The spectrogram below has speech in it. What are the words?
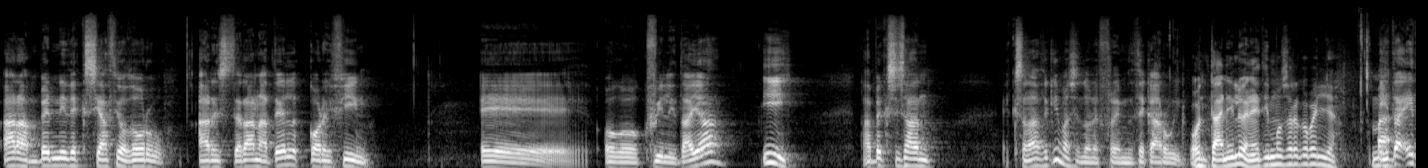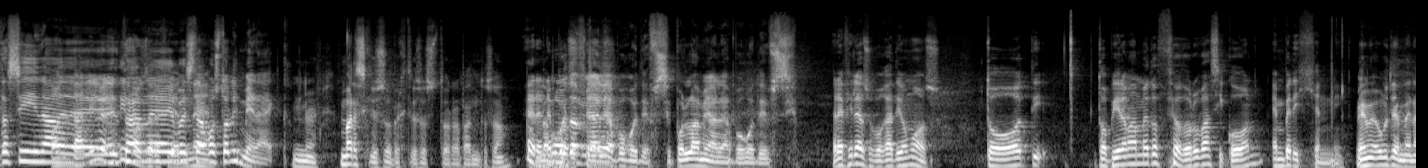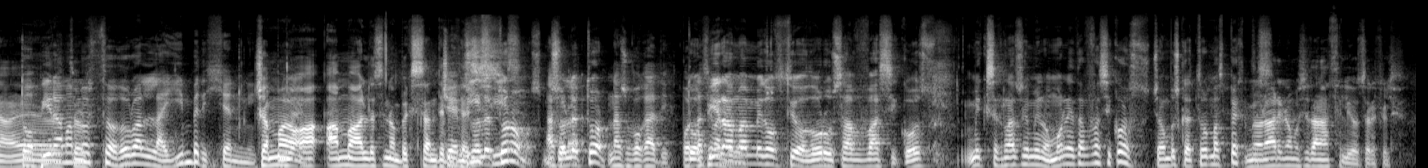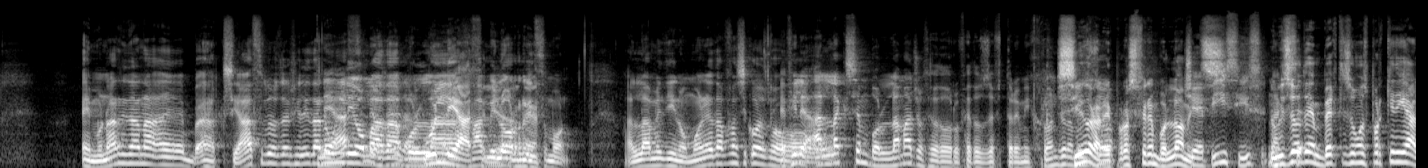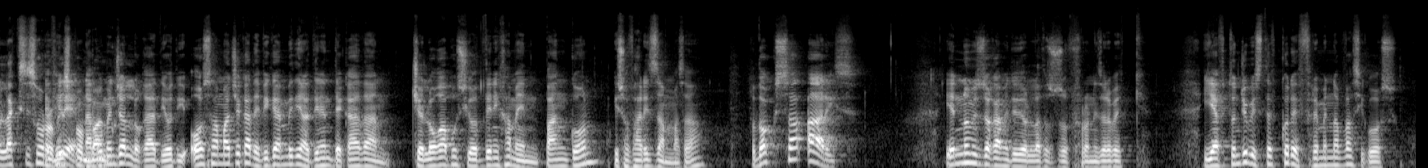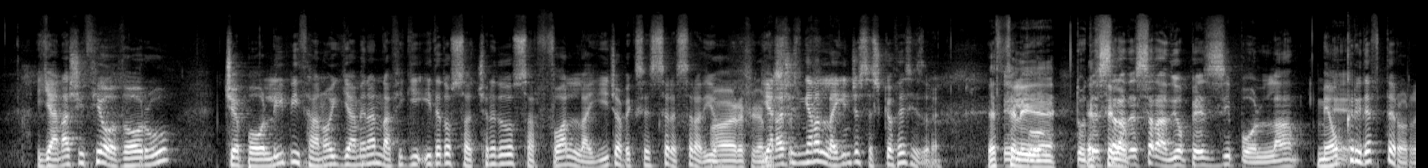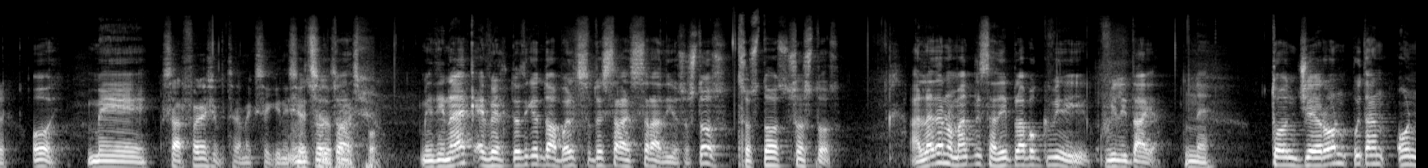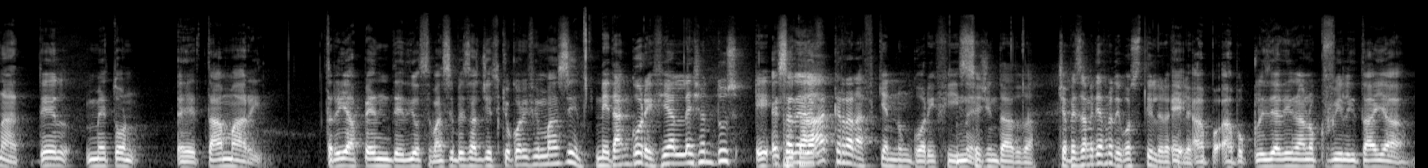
Άρα μπαίνει δεξιά Θεοδόρου, αριστερά Νατέλ, κορυφή ε, ο Κβιλιτάια ή θα παίξει σαν ε, ξανά δοκίμασε τον Εφραίμ Δεκαρούι. Ο Ντανίλο είναι έτοιμος ρε κοπέλια. Μα- Ήταν, ήταν, στην, Ο Ντανίλο είναι ε, έτοιμος, ήταν ρε ε, φίλε, στην ναι. αποστολή με ένα εκ. Ναι. Μ' αρέσει και ο παίχτης ως τώρα πάντως. α. Ε, ρε, Πολλά ναι, Μου πολλά. ήταν μια άλλη απογοήτευση. Πολλά μια άλλη απογοήτευση. Ρε φίλε, να σου πω κάτι όμως. Το ότι το πείραμα με τον Θεοδόρου βασικών δεν πετυχαίνει. Ε, με- Ούτε εμένα. ε, Το πείραμα το- με τον Θεοδόρου αλλαγή πετυχαίνει. Και άμα α- άμα ο άλλος είναι να παίξει σαν Και τεπιθέσεις. Μισό επίσης- λεπτό όμως, να μισό σου- λεπτό. Να σου πω κάτι. Το Πολλά σημαντικό. πείραμα με τον Θεοδόρου σαν βασικός, μην ξεχνάς ότι η Μινομόνια ήταν βασικός. Και αν καλύτερος μας παίχτης. Με τον Άρη όμως ήταν άθλιος ρε φίλε. Ε, Μονάρη ήταν ε, αξιάθλιος, δεν φίλε, ήταν Ναι, όλη η άθλιος ομάδα ήταν. Όλοι πολλά άθλιοι, χαμηλών ναι. ρυθμών. Αλλά με την ομόνια ήταν βασικός. Ε, φίλε, άλλαξε πολλά μάτια ο Θεοδόρου φέτος δεύτερο ημιχρόν. και Σίγουρα νομίζω- ρε, πρόσφερε πολλά ο Και Μίτς. επίσης, να Νομίζω ξε- ότι είναι παίχτης όμως porque για αλλάξει Ε, ισορροπίες φίλε, από να πούμε μπάνκο. κι άλλο κάτι, ότι όσα μάτια κατεβήκαμε με την Αττίνη εντεκάδα και λόγω απουσιών δεν είχαμε πάγκον, ισοφαρίζαν μας. α. Δόξα Άρης. Δεν νομίζω να κάνει το ίδιο λάθος ο Σοφρόνης, ρε πέκκε. Γι' αυτόν και πιστεύω ότι εφρέμε είναι βασικός. Για να έχει Θεοδόρου και πολύ πιθανό για μένα να φύγει είτε το Σατσόν είτε το Σαρφό αλλαγή και να παίξει 4-4-2. Ωραία, φίλε, Για να μισό. έχεις μια αλλαγή και σε δυο θέσεις, ρε. Δεν θέλει... ε, Το δεν θέλει- 4-4-2 παίζει πολλά. Με ε, όκρη δεύτερο, ρε. Όχι. Με Σαρφό έχει που θα με ξεκινήσει, με έτσι το- το το θα ας σου πω. Με την ΑΕΚ ευελτιώθηκε το Αποέλ στο 4-4-2, σωστός; Σωστός. Σωστός. Αλλά ήταν ο Μάγκλης στα δίπλα από Κβι- Κβιλιτάια. Ναι. Των καιρών που ήταν ο Νατέλ με τον ε, Τάμαρη 3-5-2, θυμάσαι παίζαν και δυο κορυφή μαζί. Ναι, ήταν κορυφή, αλλά είχαν τους ε, που Έσανε τα ένα- άκρα να φκένουν κορυφή Ναι. σε εκείνα τούτα. Και παίζαμε διαφορετικό στυλ, ρε Ε, φίλε. απο, αποκλείζει δηλαδή να είναι ο Κβιλιτάια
